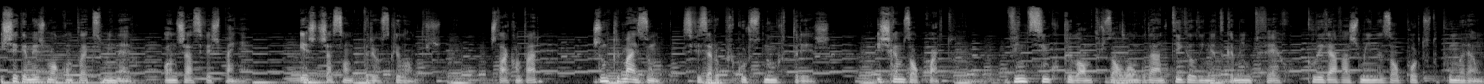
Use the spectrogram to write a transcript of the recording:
e chega mesmo ao complexo mineiro, onde já se fez Espanha. Estes já são 13 km. Está a contar? Junte-lhe mais um, se fizer o percurso número 3. E chegamos ao quarto. 25 km ao longo da antiga linha de caminho de ferro que ligava as minas ao porto do Pumarão,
